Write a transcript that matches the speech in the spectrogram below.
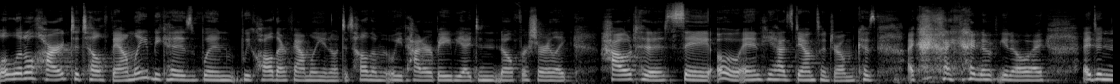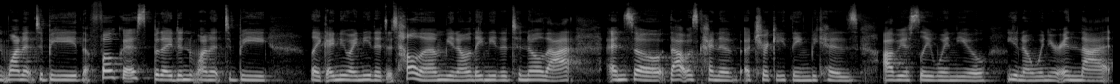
a little hard to tell family because when we called our family, you know, to tell them that we'd had our baby, I didn't know for sure like how to say, oh, and he has Down syndrome because I, I kind of, you know, I I didn't want it to be the focus, but I didn't want it to be like I knew I needed to tell them, you know, they needed to know that. And so that was kind of a tricky thing because obviously when you, you know, when you're in that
